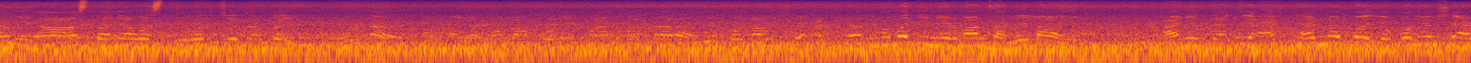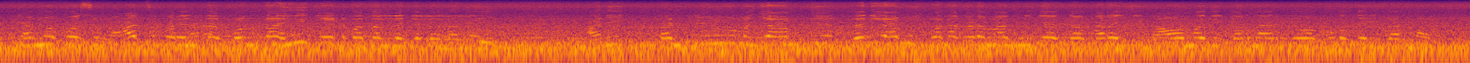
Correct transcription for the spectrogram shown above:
आणि ह्या असताना वस्तीवरचे काही पूर्ण या एकोणावीसशे अठ्ठ्याण्णवमध्ये निर्माण झालेला आहे. आणि त्याचे अठ्ठ्याण्णव एकोणीसशे एकोणावीसशे अठ्ठ्याण्णवपासून आजपर्यंत कोणताही गेट बदललं गेलेलं नाही. आणि कंटिन्यू म्हणजे आमची जरी आम्ही कोणाकडे मागणी के- करायची गावामध्ये करणार किंवा कुठंतरी करणार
